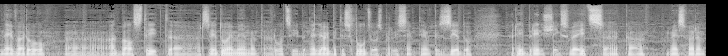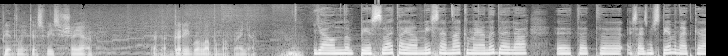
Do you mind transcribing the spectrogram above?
nevaru atbalstīt ar ziedojumiem, man tā rocība neļauj, bet es lūdzos par visiem tiem, kas ziedo. Arī brīnišķīgs veids, kā mēs varam piedalīties visi šajā tādā garīgo labumu apmaiņā. Jā, un pie svētājām misēm nākamajā nedēļā tad es aizmirsu pieminēt, ka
